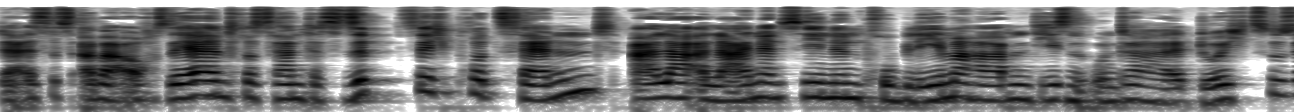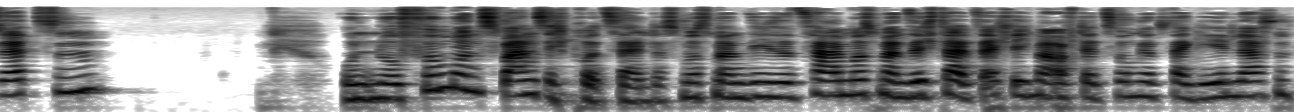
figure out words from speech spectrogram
Da ist es aber auch sehr interessant, dass 70 Prozent aller Alleinerziehenden Probleme haben, diesen Unterhalt durchzusetzen. Und nur 25 Prozent, das muss man, diese Zahl muss man sich tatsächlich mal auf der Zunge zergehen lassen.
